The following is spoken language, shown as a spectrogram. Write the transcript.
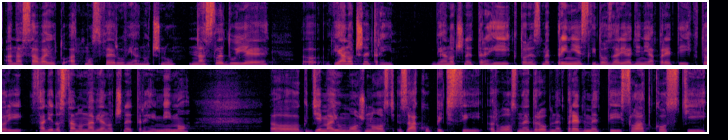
a nasávajú tú atmosféru vianočnú. Nasleduje e, vianočné trhy. Vianočné trhy, ktoré sme priniesli do zariadenia pre tých, ktorí sa nedostanú na vianočné trhy mimo, e, kde majú možnosť zakúpiť si rôzne drobné predmety, sladkosti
